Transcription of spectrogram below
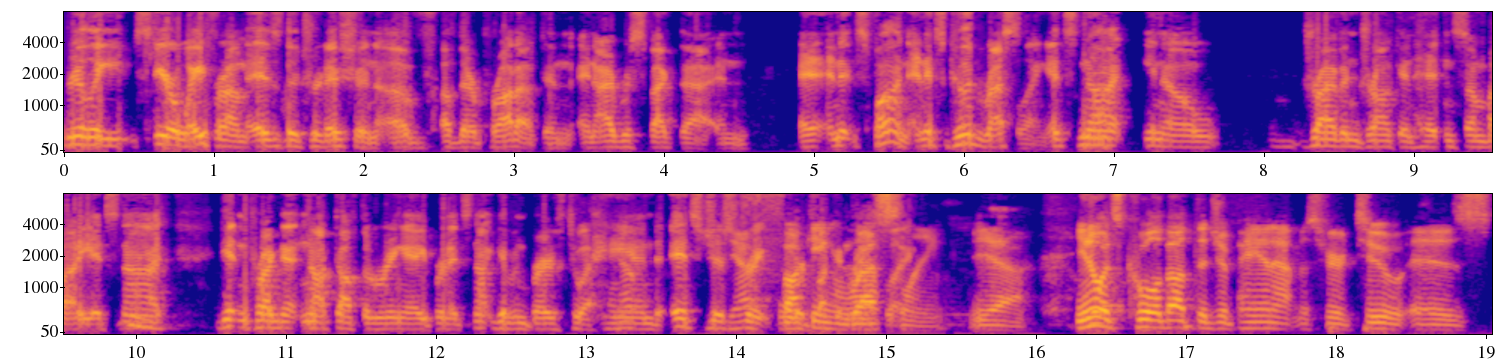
really steer away from is the tradition of of their product, and and I respect that, and and, and it's fun and it's good wrestling. It's not you know driving drunk and hitting somebody. It's Hmm. not getting pregnant, knocked off the ring apron. It's not giving birth to a hand. It's just Yep. straightforward fucking, fucking wrestling. Yeah. You know what's cool about the Japan atmosphere too is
